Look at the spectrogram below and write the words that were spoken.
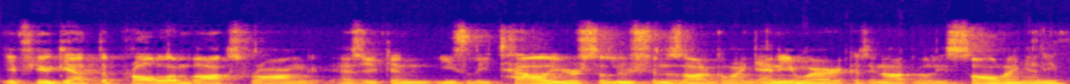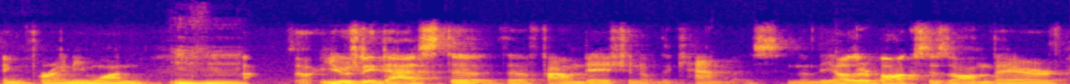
if you get the problem box wrong, as you can easily tell, your solution is not going anywhere because you're not really solving anything for anyone. Mm-hmm. So, usually that's the, the foundation of the canvas. And then the other boxes on there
